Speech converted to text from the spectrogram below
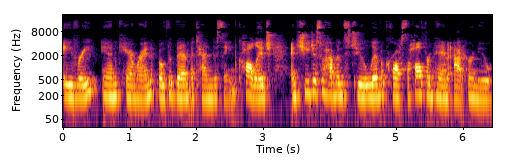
Avery and Cameron. Both of them attend the same college and she just so happens to live across the hall from him at her new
